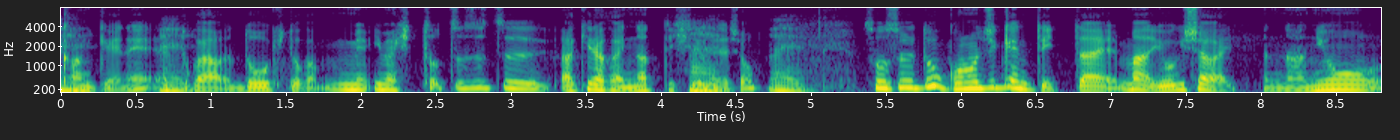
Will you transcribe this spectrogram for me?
関係ね、ええ。とか動機とか今一つずつ明らかになってきてるでしょ、え、そうするとこの事件って一体、まあ、容疑者が何を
